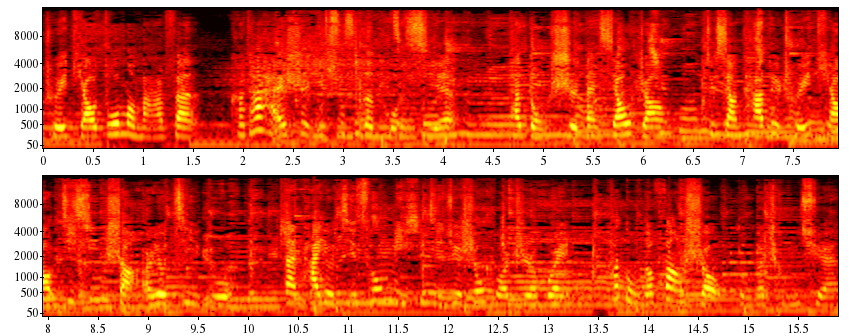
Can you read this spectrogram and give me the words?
垂条多么麻烦，可他还是一次次的妥协。他懂事但嚣张，就像他对垂髫既欣赏而又嫉妒，但他又极聪明，极具生活智慧。他懂得放手，懂得成全。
